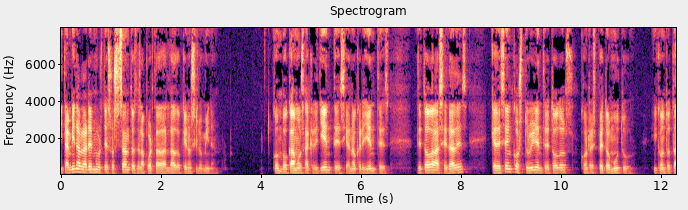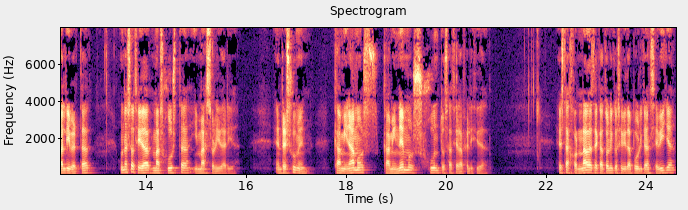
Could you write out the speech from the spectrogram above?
y también hablaremos de esos santos de la puerta de al lado que nos iluminan. Convocamos a creyentes y a no creyentes de todas las edades que deseen construir entre todos, con respeto mutuo y con total libertad, una sociedad más justa y más solidaria. En resumen, caminamos, caminemos juntos hacia la felicidad. Estas jornadas de católicos y vida pública en Sevilla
